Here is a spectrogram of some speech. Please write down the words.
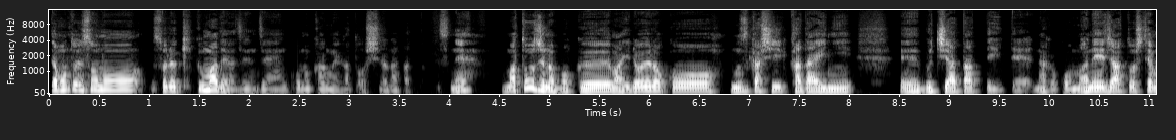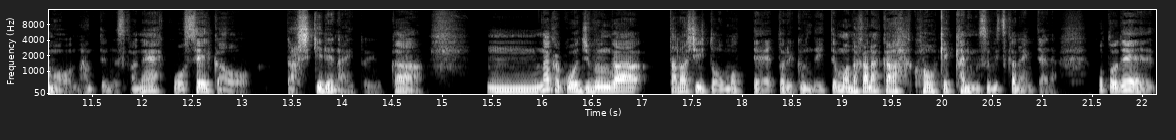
で、本当にその、それを聞くまでは全然この考え方を知らなかったんですね。まあ当時の僕、まあいろいろこう難しい課題に、えー、ぶち当たっていて、なんかこうマネージャーとしても、なんていうんですかね、こう成果を出し切れないというか、うん、なんかこう自分が正しいと思って取り組んでいても、なかなか こう結果に結びつかないみたいなことで、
